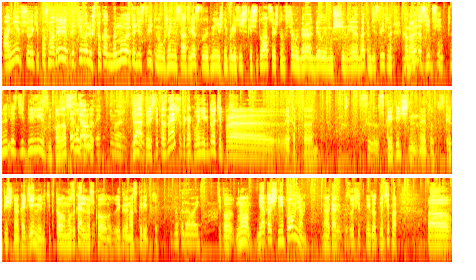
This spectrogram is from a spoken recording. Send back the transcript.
они все-таки посмотрели, прикинули, что как бы, ну, это действительно уже не соответствует нынешней политической ситуации, что все выбирают белые мужчины. И в этом действительно Ну, какой-то... это, деби- ну, это дебилизм, по Это заслугам. говно, я понимаю. Да, то есть это знаешь, это как в анекдоте про э, этот э, скрипич, эту, скрипичную академию или типа того музыкальную школу игры на скрипке. Ну-ка давай. Типа, ну, я точно не помню, э, как звучит анекдот, но типа э, в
